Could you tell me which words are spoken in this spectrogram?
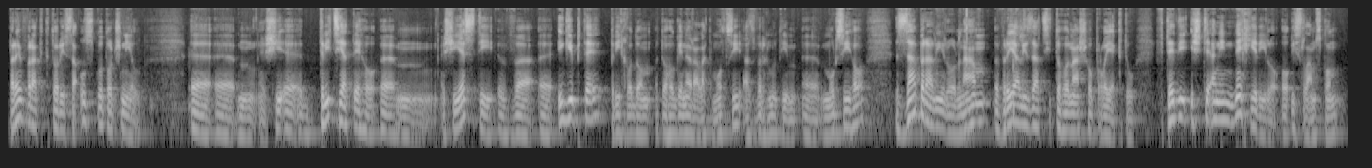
prevrat, ktorý sa uskutočnil 36. v Egypte príchodom toho generála k moci a zvrhnutím Mursiho zabranilo nám v realizácii toho nášho projektu. Vtedy ešte ani nechýrilo o islamskom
